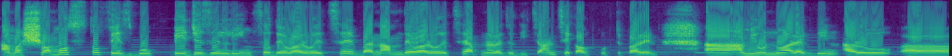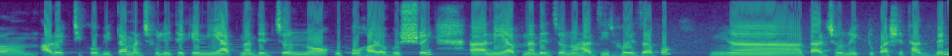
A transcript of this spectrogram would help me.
আমার সমস্ত ফেসবুক পেজেস এর লিঙ্কসও দেওয়া রয়েছে বা নাম দেওয়া রয়েছে আপনারা যদি চান চেক আউট করতে পারেন। আমি অন্য আরও আহ, আরও একটি কবিতা আমার ঝুলি থেকে নিয়ে আপনাদের জন্য উপহার অবশ্যই নিয়ে আপনাদের জন্য হাজির হয়ে যাব। তার জন্য একটু পাশে থাকবেন।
